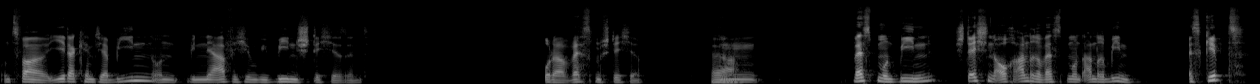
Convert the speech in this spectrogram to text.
Und zwar, jeder kennt ja Bienen und wie nervig irgendwie Bienenstiche sind. Oder Wespenstiche. Ja. Mm, Wespen und Bienen stechen auch andere Wespen und andere Bienen. Es gibt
